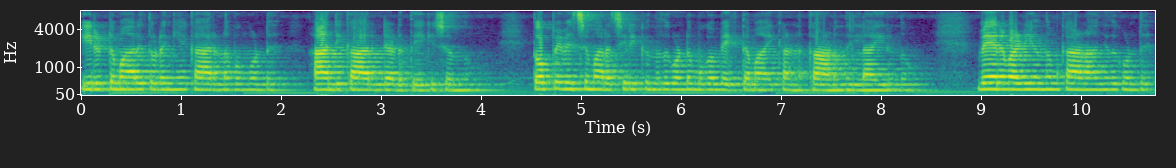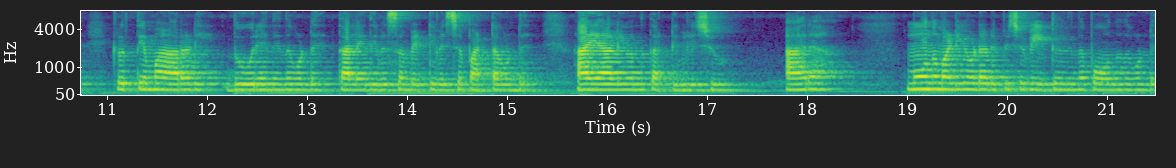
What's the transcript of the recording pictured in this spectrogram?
ഇരുട്ടുമാറി തുടങ്ങിയ കാരണവും കൊണ്ട് ആന്റി കാറിന്റെ അടുത്തേക്ക് ചെന്നു. തൊപ്പി വെച്ച് മറച്ചിരിക്കുന്നത് കൊണ്ട് മുഖം വ്യക്തമായി കണ് കാണുന്നില്ലായിരുന്നു. വേറെ വഴിയൊന്നും കാണാഞ്ഞതുകൊണ്ട് കൃത്യം ആറടി ദൂരെ നിന്നുകൊണ്ട് തലേ ദിവസം വെട്ടിവെച്ച പട്ട കൊണ്ട് അയാളെ ഒന്ന് തട്ടി വിളിച്ചു ആരാ? മൂന്ന് മടിയോടടുപ്പിച്ച് വീട്ടിൽ നിന്ന് പോകുന്നത് കൊണ്ട്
